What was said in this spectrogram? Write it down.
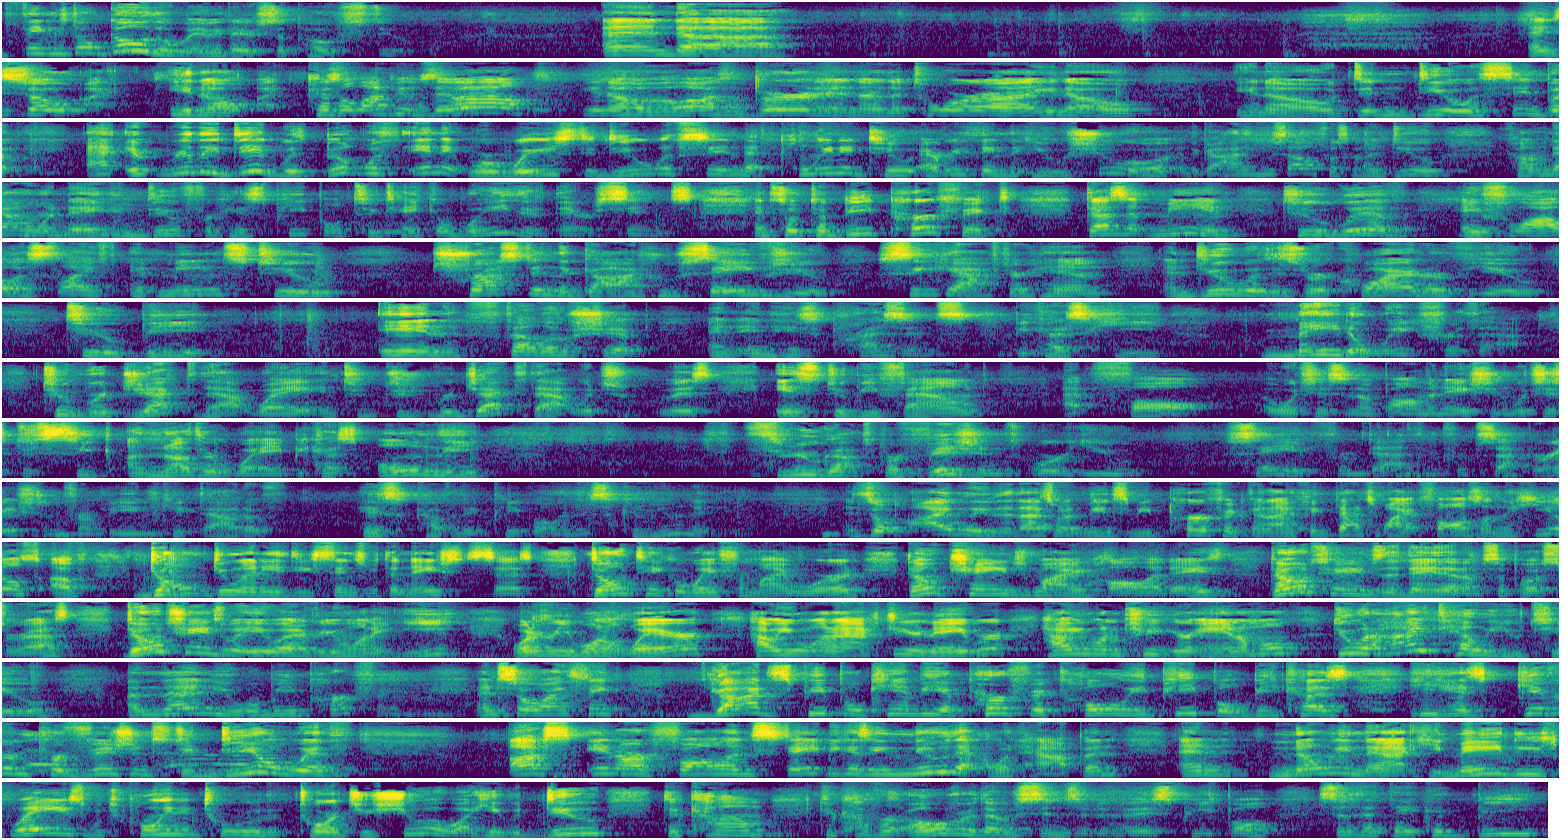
things don't go the way they're supposed to. And uh, and so you know, because a lot of people say, well, you know, the law is a burden, or the Torah, you know, you know, didn't deal with sin, but it really did. With built within it were ways to deal with sin that pointed to everything that Yeshua, the God Himself, was going to do, come down one day and do for His people to take away their, their sins. And so, to be perfect doesn't mean to live a flawless life. It means to trust in the God who saves you, seek after Him, and do what is required of you to be in fellowship and in His presence, because He made a way for that. To reject that way and to reject that which is is to be found at fault, which is an abomination, which is to seek another way, because only through God's provisions were you saved from death and from separation, from being kicked out of His covenant people and His community. And so I believe that that's what it means to be perfect, and I think that's why it falls on the heels of don't do any of these things what the nation says. Don't take away from my word. Don't change my holidays. Don't change the day that I'm supposed to rest. Don't change what you whatever you want to eat, whatever you want to wear, how you want to act to your neighbor, how you want to treat your animal. Do what I tell you to, and then you will be perfect. And so I think God's people can be a perfect, holy people because He has given provisions to deal with us in our fallen state because he knew that would happen. And knowing that, he made these ways which pointed to, towards Yeshua, what he would do to come to cover over those sins of his people so that they could be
